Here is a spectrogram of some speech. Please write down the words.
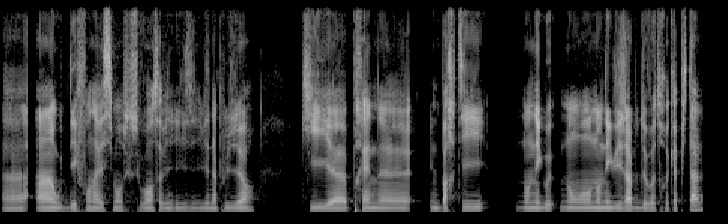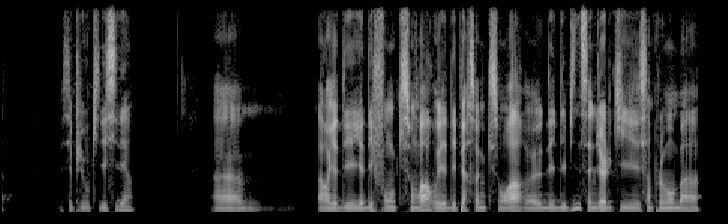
un ou des fonds d'investissement, parce que souvent ils viennent à plusieurs, qui prennent une partie non, négligeable de votre capital, c'est plus vous qui décidez. Hein. Euh, alors, il y, a des fonds qui sont rares, ou il y a des personnes qui sont rares, euh, des, business angels qui simplement bah,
